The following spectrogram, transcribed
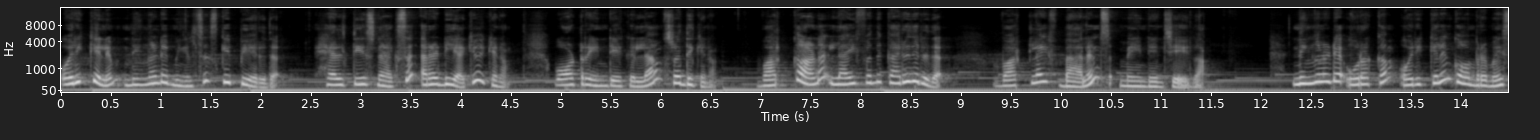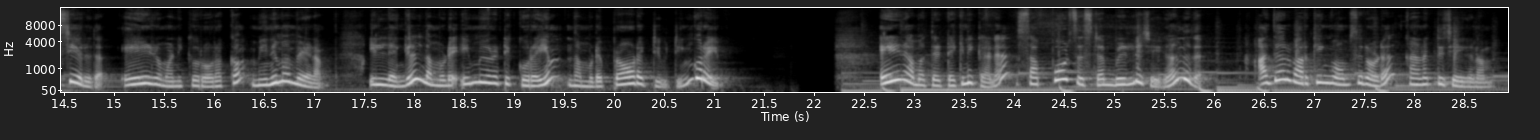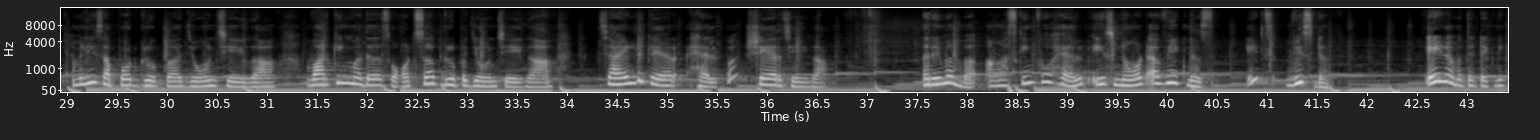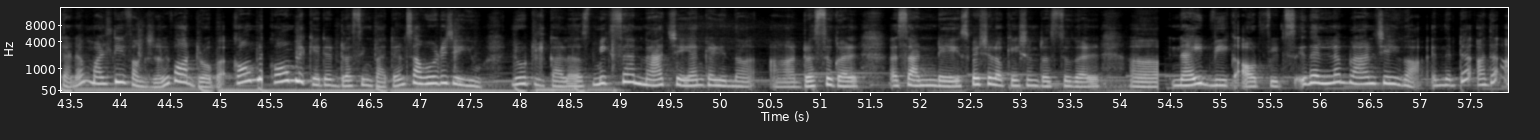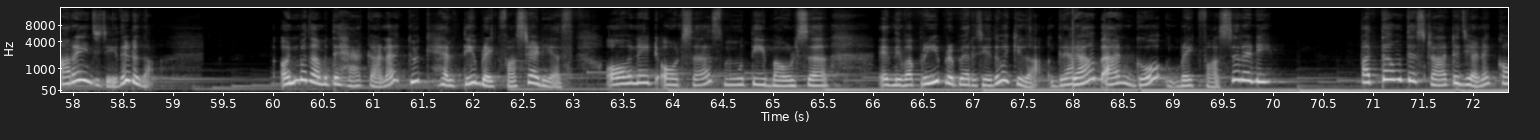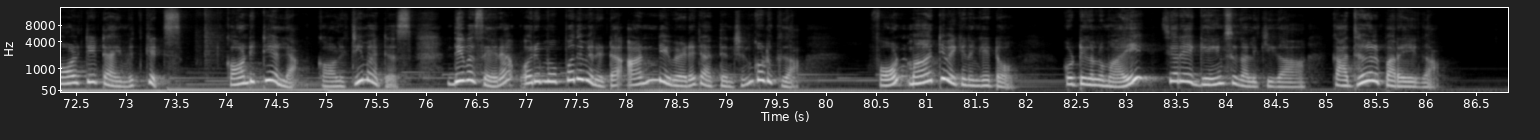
ഒരിക്കലും നിങ്ങളുടെ മീൽസ് സ്കിപ്പ് ചെയ്യരുത്. ഹെൽത്തി സ്നാക്സ് റെഡിയാക്കി വെക്കണം. വാട്ടർ ഇൻടേക്ക് എല്ലാം ശ്രദ്ധിക്കണം. വർക്കാണ് ലൈഫ് എന്ന് കരുതരുത്. വർക്ക് ലൈഫ് ബാലൻസ് മെയിന്റെയിൻ ചെയ്യുക. നിങ്ങളുടെ ഉറക്കം ഒരിക്കലും കോംപ്രമൈസ് ചെയ്യരുത്. ഏഴ് മണിക്കൂർ ഉറക്കം മിനിമം വേണം. ഇല്ലെങ്കിൽ നമ്മുടെ ഇമ്മ്യൂണിറ്റി കുറയും നമ്മുടെ പ്രോഡക്റ്റിവിറ്റിയും കുറയും. ഏഴാമത്തെ ടെക്നിക്കാണ് സപ്പോർട്ട് സിസ്റ്റം ബിൽഡ് ചെയ്യുക എന്നത് അതർ വർക്കിംഗ് ഹോംസിനോട് കണക്ട് ചെയ്യണം. ഫാമിലി സപ്പോർട്ട് ഗ്രൂപ്പ് ജോയിൻ ചെയ്യുക. Working mothers WhatsApp group join ചെയ്യുക. ചൈൽഡ് കെയർ ഹെൽപ്പ് ഷെയർ ചെയ്യുക. Remember asking for help is not a weakness it's wisdom ഏഴാമത്തെ ടെക്നിക്കാണ് multi functional wardrobe complicated dressing patterns avoid ചെയ്യൂ. Neutral colours mix and match ചെയ്യാൻ കഴിയുന്ന ഡ്രസ്സുകൾ Sunday special occasion ഡ്രസ്സുകൾ night week outfits ഇതെല്ലാം plan ചെയ്യുക. എന്നിട്ട് അത് അറേഞ്ച് ചെയ്തിടുക. ഒൻപതാമത്തെ ഹാക്കാണ് quick healthy breakfast ideas overnight oats smoothie bowls എന്നിവ പ്രീ പ്രിപ്പയർ ചെയ്ത് വയ്ക്കുക grab and go breakfast ready പത്താമത്തെ സ്ട്രാറ്റജിയാണ് quality time with kids quantity അല്ല ക്വാളിറ്റി മാറ്റേഴ്സ് ദിവസേന ഒരു മുപ്പത് മിനിറ്റ് അൺഡിവൈഡഡ് അറ്റൻഷൻ കൊടുക്കുക. ഫോൺ മാറ്റി വയ്ക്കണം കേട്ടോ. കുട്ടികളുമായി ചെറിയ ഗെയിംസ് കളിക്കുക കഥകൾ പറയുക.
